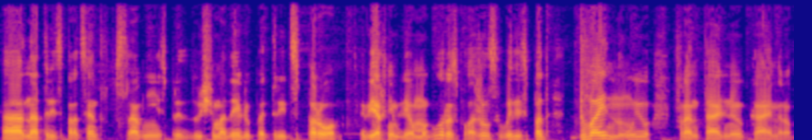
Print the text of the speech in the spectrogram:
э, на 30% по сравнению с предыдущей моделью P30 Pro. В верхнем левом углу расположился вырез под двойную фронтальную камеру.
